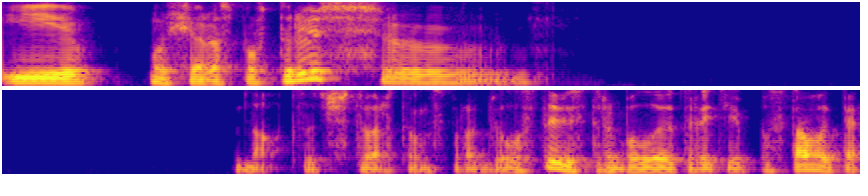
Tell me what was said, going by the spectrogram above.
І ну, ще раз повторюсь. Е, да, це четверта насправді властивість, треба було і третій поставити.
